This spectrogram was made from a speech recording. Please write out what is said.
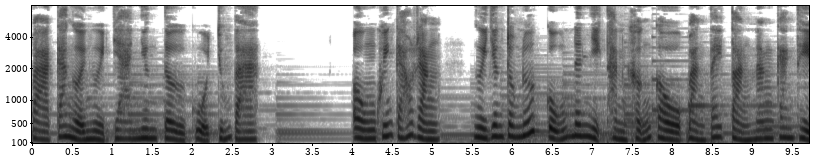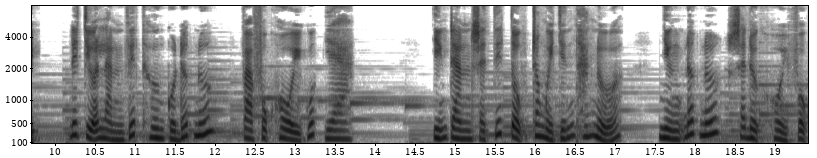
và ca ngợi người cha nhân từ của chúng ta ông khuyến cáo rằng người dân trong nước cũng nên nhiệt thành khẩn cầu bàn tay toàn năng can thiệp để chữa lành vết thương của đất nước và phục hồi quốc gia. Chiến tranh sẽ tiếp tục trong 19 tháng nữa nhưng đất nước sẽ được hồi phục.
